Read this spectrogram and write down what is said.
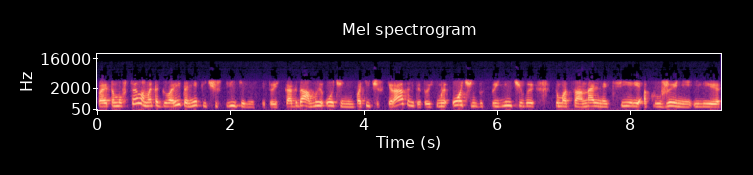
Поэтому в целом это говорит о некой чувствительности. То есть, когда мы очень эмпатически развиты, то есть мы очень восприимчивы к эмоциональной сфере окружения или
